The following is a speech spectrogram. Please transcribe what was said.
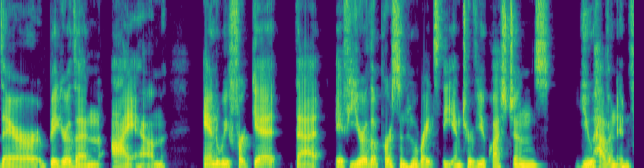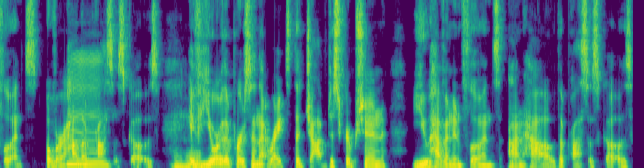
they're bigger than I am. And we forget that if you're the person who writes the interview questions, you have an influence over how mm. the hmm. process goes. Mm-hmm. If you're the person that writes the job description, you have an influence on how the process goes.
